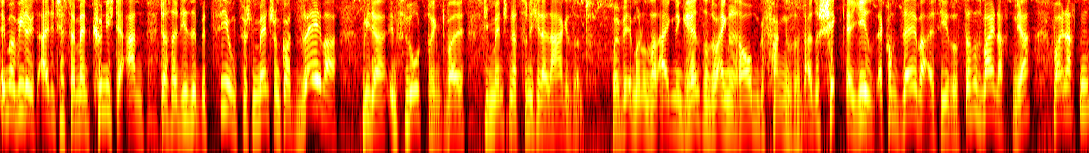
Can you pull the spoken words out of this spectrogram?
Immer wieder das Alte Testament kündigt er an, dass er diese Beziehung zwischen Mensch und Gott selber wieder ins Lot bringt, weil die Menschen dazu nicht in der Lage sind, weil wir immer in unseren eigenen Grenzen, unserem eigenen Raum gefangen sind. Also schickt er Jesus, er kommt selber als Jesus. Das ist Weihnachten, ja? Weihnachten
